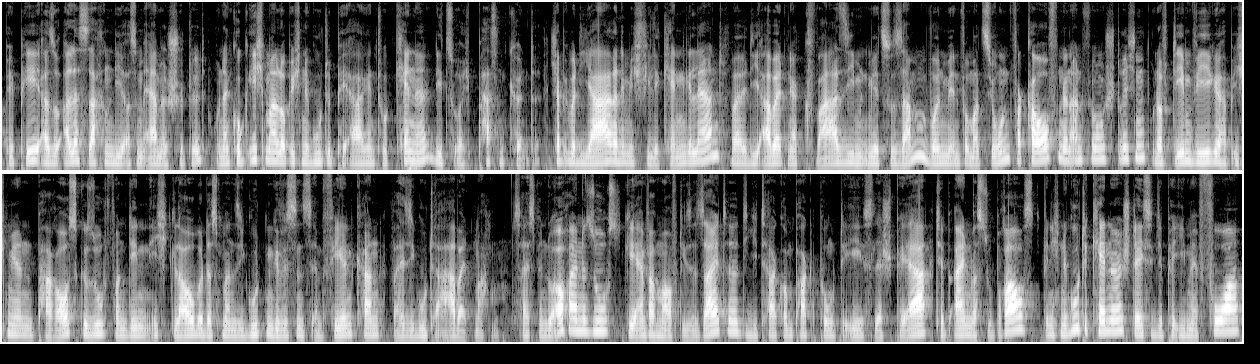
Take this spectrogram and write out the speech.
pp. Also alles Sachen, die ihr aus dem Ärmel schüttelt. Und dann gucke ich mal, ob ich eine gute PR-Agentur kenne, die zu euch passen könnte. Ich habe über die Jahre nämlich viele kennengelernt, weil die arbeiten ja quasi mit mir zusammen, wollen mir Informationen verkaufen, in Anführungsstrichen. Und auf dem Wege habe ich mir ein paar rausgesucht, von denen ich glaube, dass man sie guten Gewissens empfehlen kann, weil sie gute Arbeit machen. Das heißt, wenn du auch eine suchst, geh einfach mal auf diese Seite, digitalkompakt.de/slash pr, tipp ein, was du brauchst. Wenn ich eine gute kenne, stelle ich sie dir per E-Mail vor.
